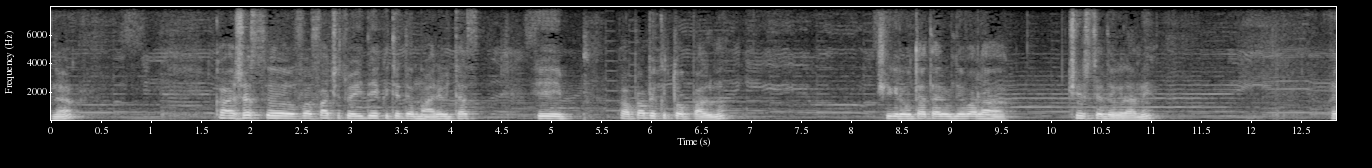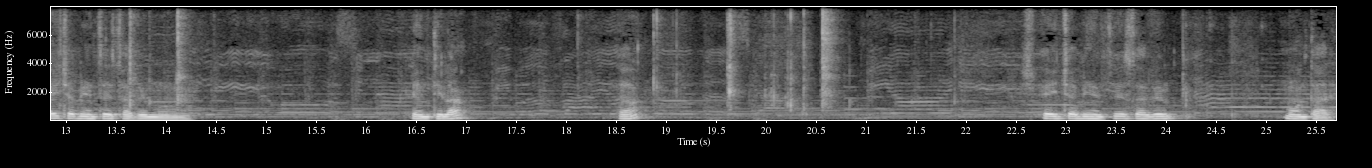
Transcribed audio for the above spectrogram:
Da? Ca așa să vă faceți o idee cât e de mare. Uitați, e aproape cât o palmă și greutatea are undeva la 500 de grame. Aici, bineînțeles, avem uh, lentila. Da? Și aici, bineînțeles, avem montare.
